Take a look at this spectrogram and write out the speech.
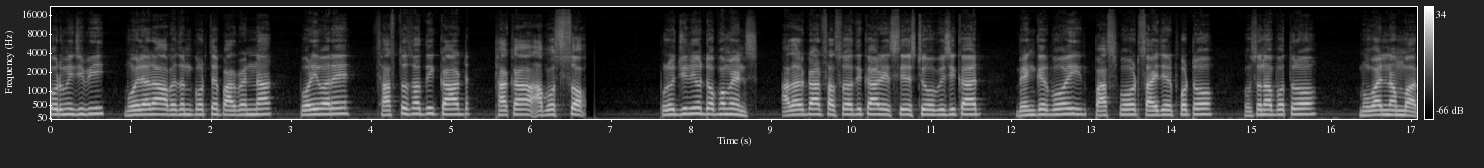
কর্মীজীবী মহিলারা আবেদন করতে পারবেন না। পরিবারে স্বাস্থ্যসাথী কার্ড থাকা আবশ্যক। প্রয়োজনীয় documents, Aadhaar card Swasthya Sathi card SC, ST, OBC card, ব্যাংকের বই, পাসপোর্ট, সাইজের ফটো, ঘোষণাপত্র মোবাইল নাম্বার।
